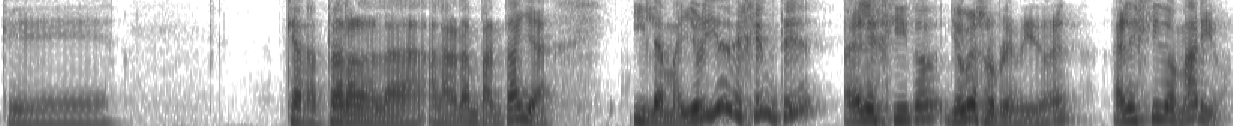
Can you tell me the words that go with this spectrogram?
que, que adaptaran a la gran pantalla. Y la mayoría de gente ha elegido, yo me he sorprendido, ¿eh? ha elegido Mario.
